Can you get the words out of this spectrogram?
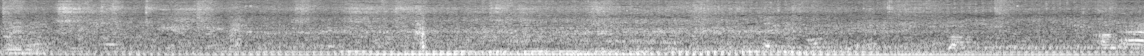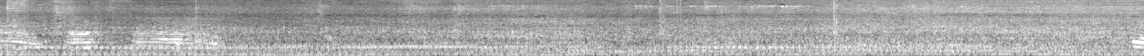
ไม่นึง พอ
